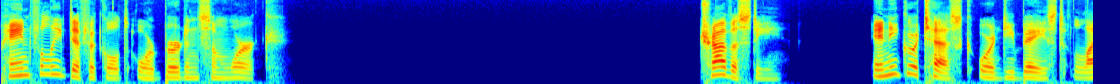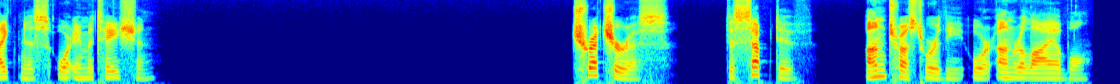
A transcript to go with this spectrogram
painfully difficult or burdensome work. Travesty, any grotesque or debased likeness or imitation. Treacherous, deceptive, untrustworthy or unreliable,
